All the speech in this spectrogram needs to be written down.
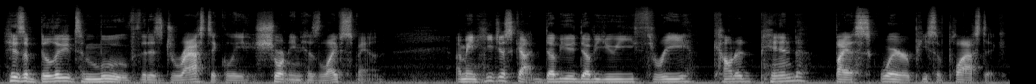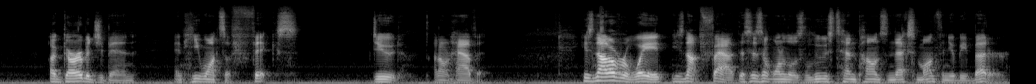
his ability to move that is drastically shortening his lifespan? I mean, he just got WWE 3 counted pinned by a square piece of plastic, a garbage bin, and he wants a fix. Dude, I don't have it. He's not overweight. He's not fat. This isn't one of those lose 10 pounds next month and you'll be better.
